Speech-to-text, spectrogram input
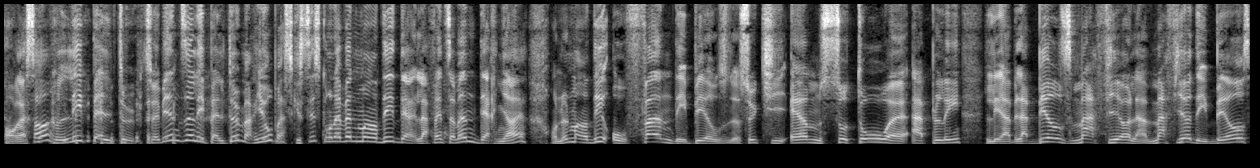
On ressort les pelleteux. Puis tu fais bien de dire les pelleteux, Mario, parce que c'est ce qu'on avait demandé de- la fin de semaine dernière. On a demandé aux fans des Bills, là, ceux qui aiment s'auto-appeler la, la Bills Mafia, la mafia des Bills,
